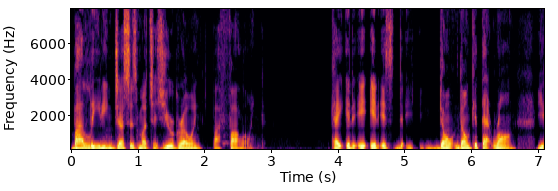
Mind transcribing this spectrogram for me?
by leading just as much as you're growing by following. Okay, it, it, it's don't don't get that wrong. You,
